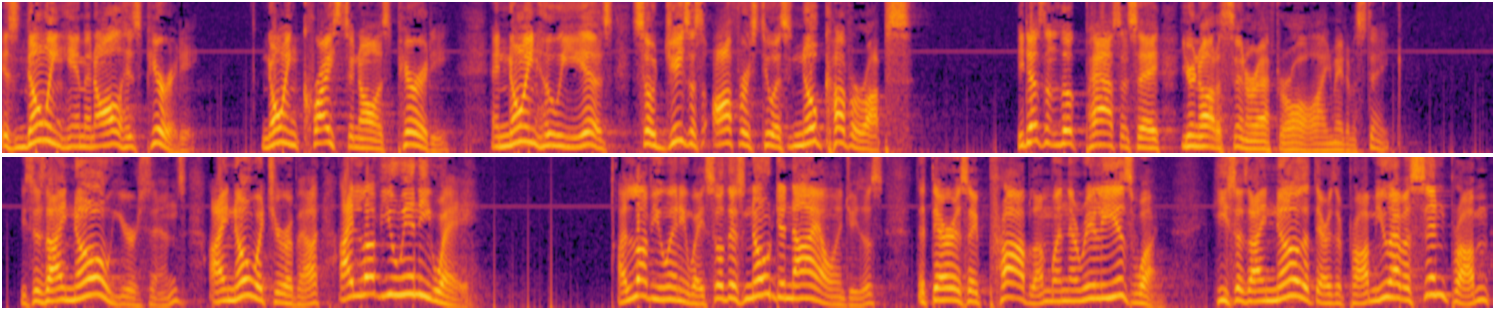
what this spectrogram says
is knowing him in all his purity. Knowing Christ in all his purity and knowing who he is. So Jesus offers to us no cover ups. He doesn't look past and say, You're not a sinner after all. I made a mistake. He says, I know your sins. I know what you're about. I love you anyway. I love you anyway. So there's no denial in Jesus that there is a problem when there really is one. He says, I know that there is a problem. You have a sin problem,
